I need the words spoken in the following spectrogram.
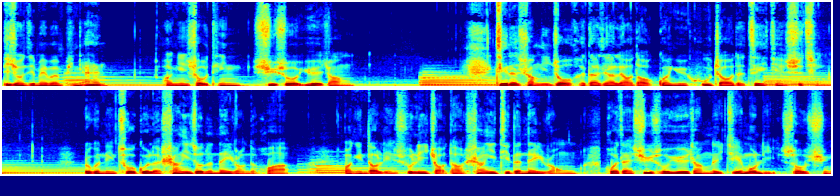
弟兄姐妹们平安，欢迎收听叙说乐章。记得上一周和大家聊到关于呼召的这件事情。如果您错过了上一周的内容的话，欢迎到脸书里找到上一集的内容，或在叙说乐章的节目里搜寻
